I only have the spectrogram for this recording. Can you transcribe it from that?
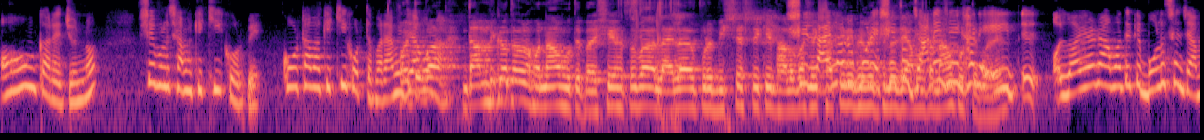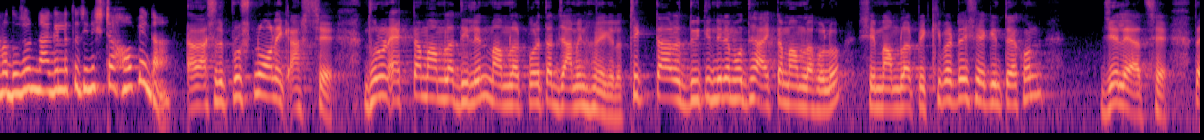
অহংকারের জন্য সে বলেছে আমাকে কি করবে? কোর্ট আমাকে কি করতে পারে? আমি যাব না। দাম্ভিকতা নাও হতে পারে। সে হয়তো বা লাইলার উপরে বিশ্বাস রেখে সে ভালোবাসে লাইলার খাতিরে উপরে ভেবেছিল যে জানে যে এখানে এই লয়াররা আমাদেরকে বলেছেন যে আমরা দুজন না গেলে তো জিনিসটা হবে না। আসলে প্রশ্ন অনেক আসছে। ধরুন একটা মামলা দিলেন মামলার পরে তার জামিন হয়ে গেল। ঠিক তার দুই তিন দিনের মধ্যে আরেকটা মামলা হলো। সেই মামলার প্রেক্ষিপাটে সে কিন্তু এখন জেলে আছে। তো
